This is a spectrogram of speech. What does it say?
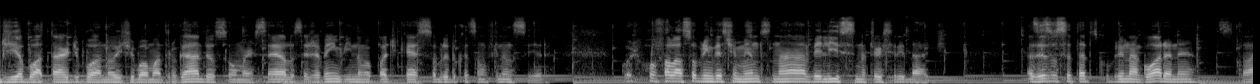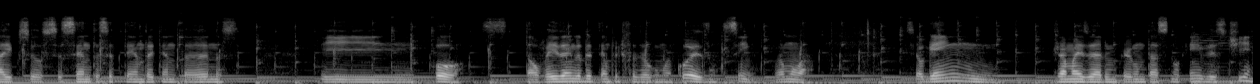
dia, boa tarde, boa noite, boa madrugada. Eu sou o Marcelo. Seja bem-vindo ao meu podcast sobre educação financeira. Hoje vou falar sobre investimentos na velhice, na terceira idade. Às vezes você está descobrindo agora, né? Você está aí com seus 60, 70, 80 anos e, pô, talvez ainda dê tempo de fazer alguma coisa. Sim, vamos lá. Se alguém já mais velho me perguntasse no que investir,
